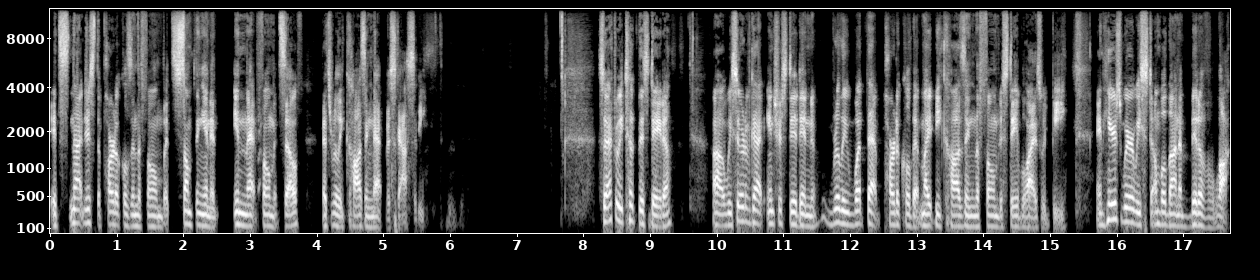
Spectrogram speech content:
it's not just the particles in the foam, but something in it in that foam itself that's really causing that viscosity. So after we took this data, uh, we sort of got interested in really what that particle that might be causing the foam to stabilize would be. And here's where we stumbled on a bit of luck.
